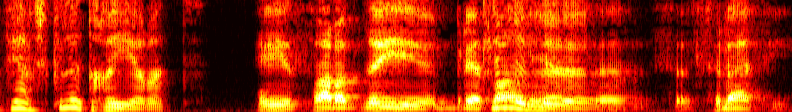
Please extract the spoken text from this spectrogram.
فيها كلها تغيرت. هي صارت زي بريطانيا الثلاثي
